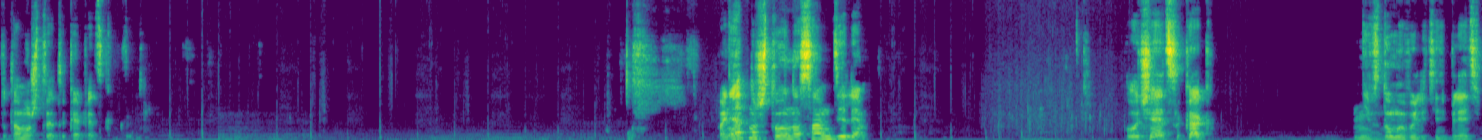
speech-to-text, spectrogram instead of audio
Потому что это капец какой-то. Понятно, что на самом деле... Получается как? Не вздумай вылететь, блядь.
